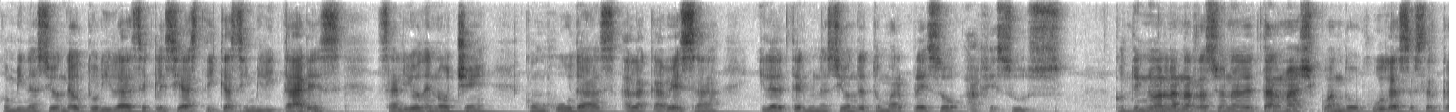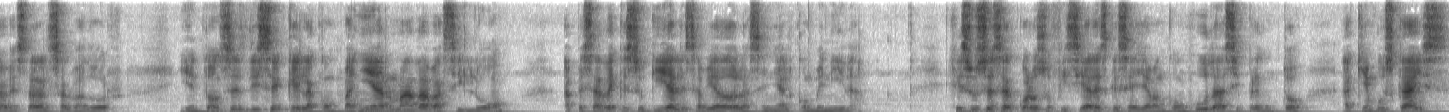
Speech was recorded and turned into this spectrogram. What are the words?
combinación de autoridades eclesiásticas y militares, salió de noche con Judas a la cabeza y la determinación de tomar preso a Jesús. Continúa la narración de Talmash cuando Judas se acerca a besar al Salvador, y entonces dice que la compañía armada vaciló a pesar de que su guía les había dado la señal convenida. Jesús se acercó a los oficiales que se hallaban con Judas y preguntó, ¿A quién buscáis?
